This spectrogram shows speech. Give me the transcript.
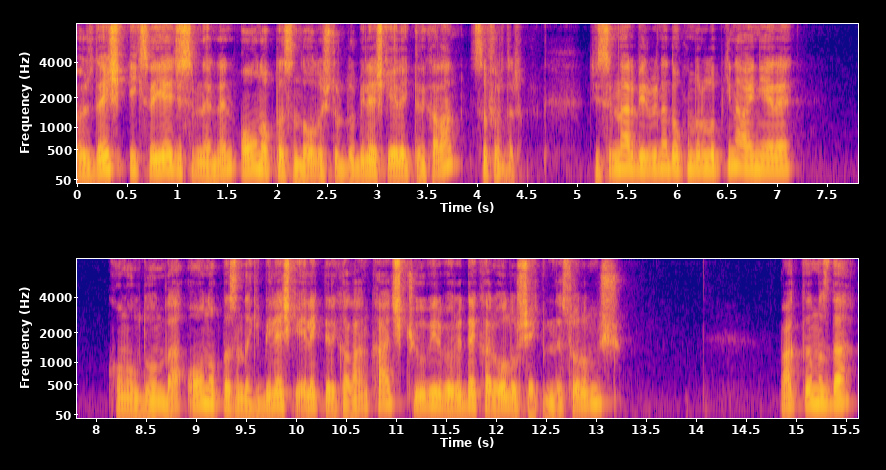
Özdeş X ve Y cisimlerinin O noktasında oluşturduğu bileşke elektrik alan sıfırdır. Cisimler birbirine dokundurulup yine aynı yere konulduğunda O noktasındaki bileşke elektrik alan kaç Q1 bölü D kare olur şeklinde sorulmuş. Baktığımızda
